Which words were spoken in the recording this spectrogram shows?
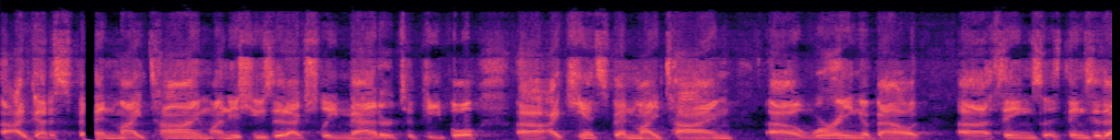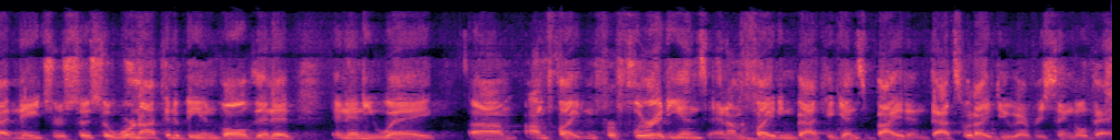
Uh, I've got to spend my time on issues that actually matter to people. Uh, I can't spend my time uh, worrying about uh, things things of that nature. So, so we're not going to be involved in it in any way. Um, I'm fighting for Floridians, and I'm fighting back against Biden. That's what I do every single day.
